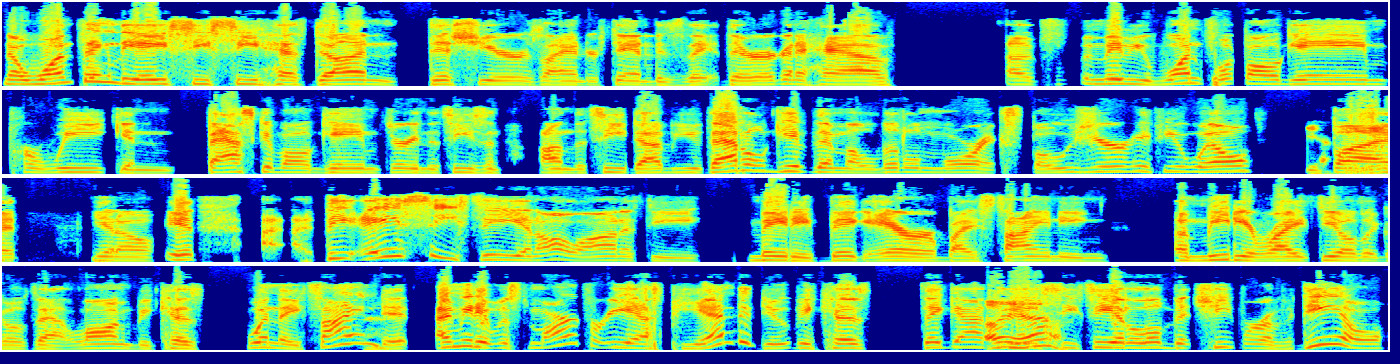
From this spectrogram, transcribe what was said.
Now, one thing the ACC has done this year, as I understand it, is they, they're going to have uh, maybe one football game per week and basketball games during the season on the CW. That'll give them a little more exposure, if you will. Yeah. But you know, it the ACC, in all honesty, made a big error by signing a media rights deal that goes that long because when they signed it, I mean, it was smart for ESPN to do because they got Oh, the yeah. ACC at a little bit cheaper of a deal.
